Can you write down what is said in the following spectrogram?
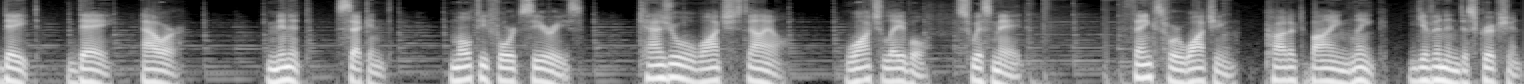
date, day, hour, minute, second. Multifort series. Casual watch style. Watch label, Swiss made. Thanks for watching, product buying link, given in description.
